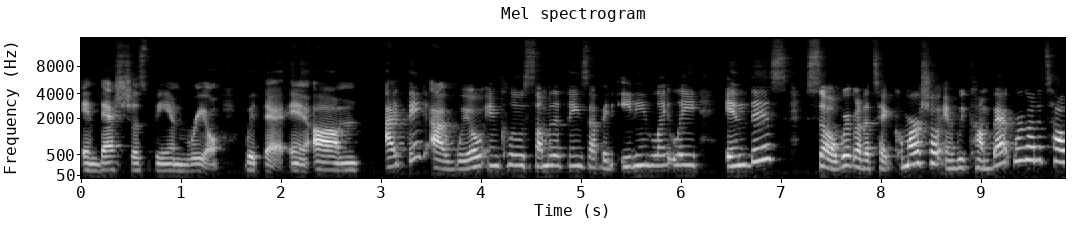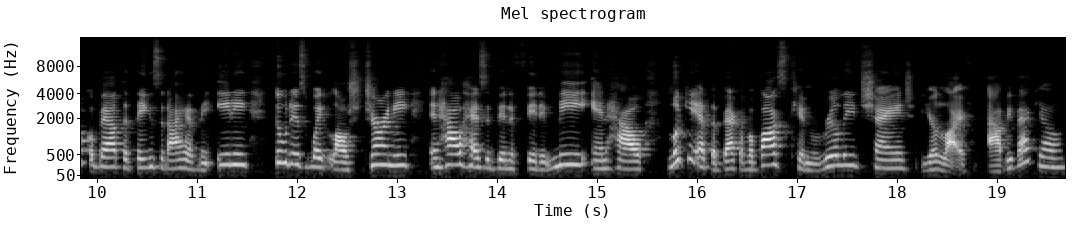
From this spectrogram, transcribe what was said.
And that's just being real with that. And um I think I will include some of the things I've been eating lately in this. So we're going to take commercial and we come back. We're going to talk about the things that I have been eating through this weight loss journey and how has it benefited me and how looking at the back of a box can really change your life. I'll be back, y'all.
